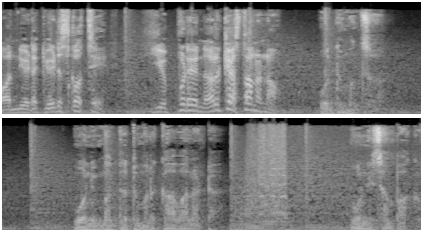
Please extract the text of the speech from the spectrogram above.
ఆ నీడకి ఏడుసుకొచ్చి ఇప్పుడే నరికేస్తానన్నా వద్దు మన్సూర్ ఓని మద్దతు మనకు కావాలంట. ఓని సంపాకు.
